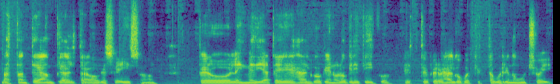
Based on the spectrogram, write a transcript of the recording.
bastante amplia del trabajo que se hizo, ¿no? Pero la inmediatez es algo que no lo critico, este, pero es algo pues que está ocurriendo mucho ahí.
